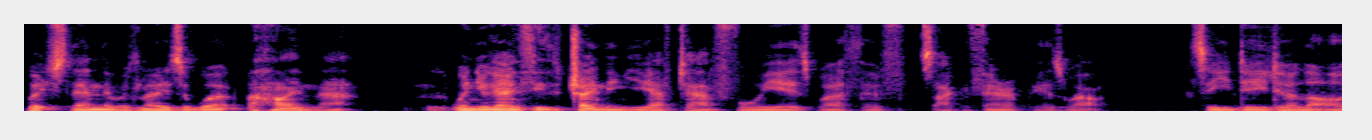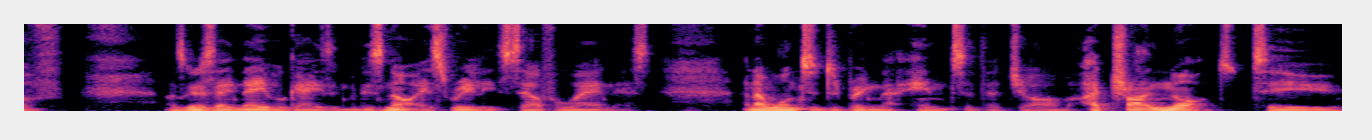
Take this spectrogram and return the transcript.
which then there was loads of work behind that. When you're going through the training, you have to have four years worth of psychotherapy as well. So you do do a lot of, I was going to say navel gazing, but it's not. It's really self awareness. And I wanted to bring that into the job. I try not to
